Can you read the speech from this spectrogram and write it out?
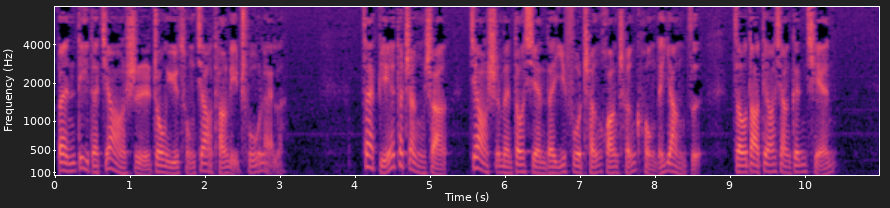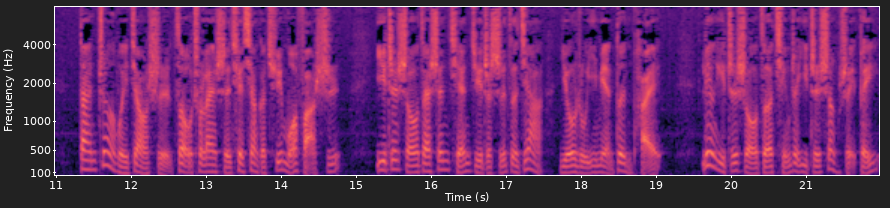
本地的教士终于从教堂里出来了。在别的镇上，教士们都显得一副诚惶诚恐的样子，走到雕像跟前。但这位教士走出来时，却像个驱魔法师。一只手在身前举着十字架，犹如一面盾牌；另一只手则擎着一只圣水杯。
